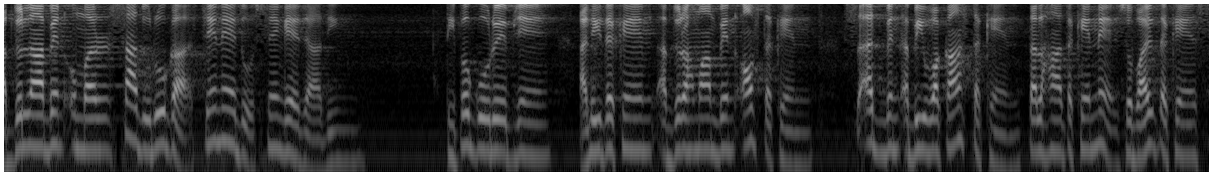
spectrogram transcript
အဗ်ဒူလာဘင်ဥမာစသူတို့ကကျင်းထဲသို့ဆင်းခဲ့ကြသည်ဒီပုဂ္ဂိုလ်တွေအပြင်အလီတခင်အဗ်ဒူရဟ်မန်ဘင်အော့ဖ်တခင် ဆာဒ်ဘင်အဘီဝကာစ်တခင်တလဟာတခင်နဲ့ဇူဘိုင်တခင်စ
